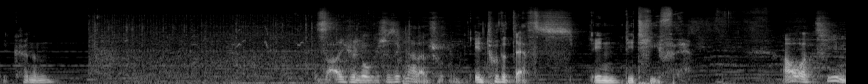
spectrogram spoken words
Wir können das archäologische Signal anschucken. Into the depths. In die Tiefe. Our team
